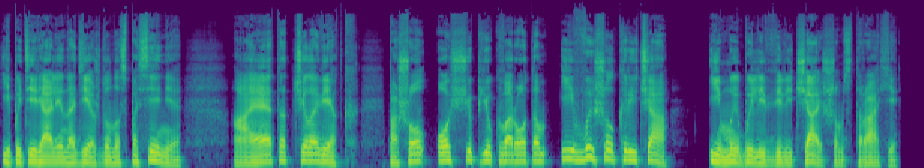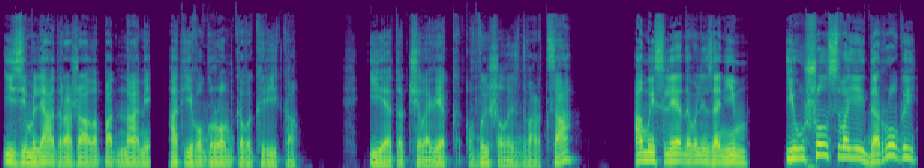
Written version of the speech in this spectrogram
и потеряли надежду на спасение. А этот человек пошел ощупью к воротам и вышел, крича, и мы были в величайшем страхе, и земля дрожала под нами от его громкого крика. И этот человек вышел из дворца, а мы следовали за ним, и ушел своей дорогой,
